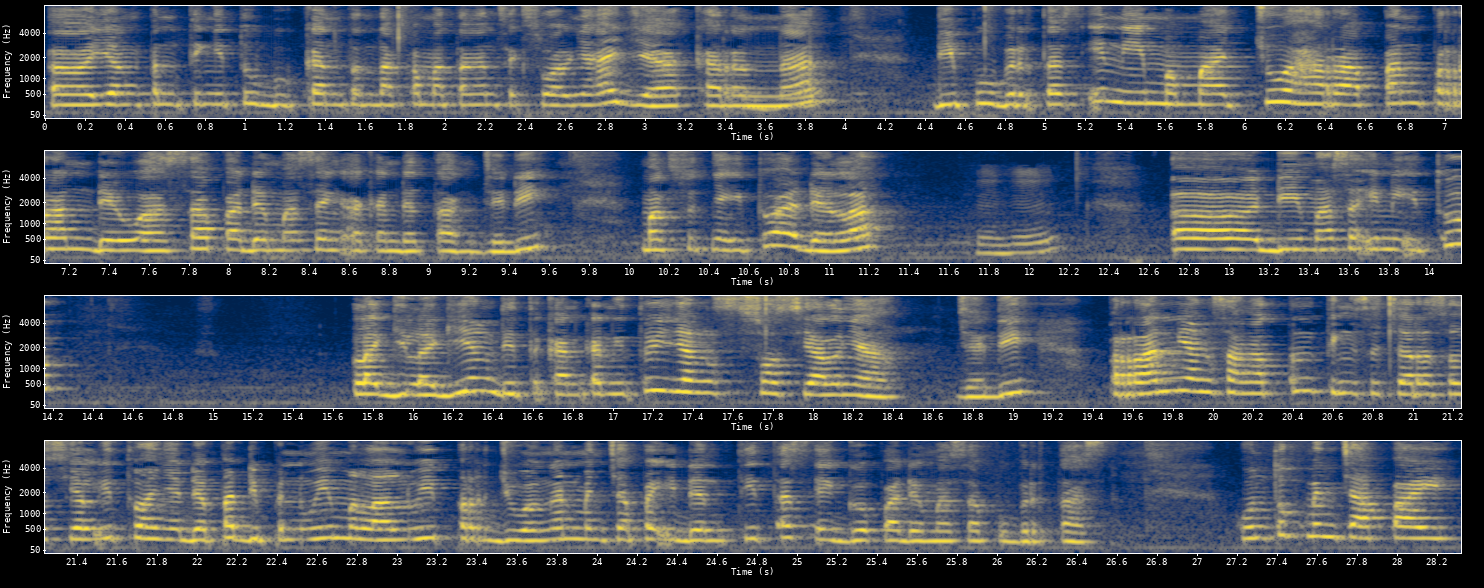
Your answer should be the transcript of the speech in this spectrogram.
eh, yang penting itu bukan tentang kematangan seksualnya aja karena di pubertas ini memacu harapan peran dewasa pada masa yang akan datang. Jadi maksudnya itu adalah Mhm. eh, di masa ini itu lagi-lagi yang ditekankan itu yang sosialnya. Jadi peran yang sangat penting secara sosial itu hanya dapat dipenuhi melalui perjuangan mencapai identitas ego pada masa pubertas. Untuk mencapai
